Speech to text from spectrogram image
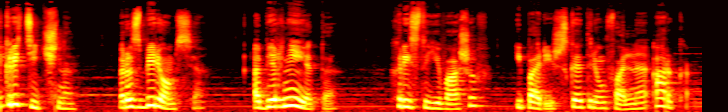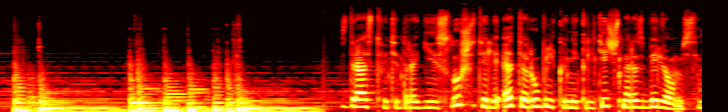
Не критично. Разберемся. Оберни это. Христо Евашев и Парижская триумфальная арка. Здравствуйте, дорогие слушатели, это рубрика «Некритично разберемся».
